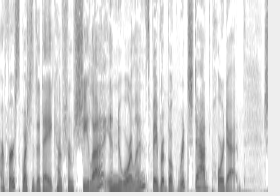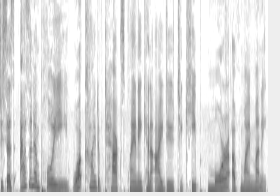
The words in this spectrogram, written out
Our first question today comes from Sheila in New Orleans. Favorite book, Rich Dad, Poor Dad. She says, As an employee, what kind of tax planning can I do to keep more of my money?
